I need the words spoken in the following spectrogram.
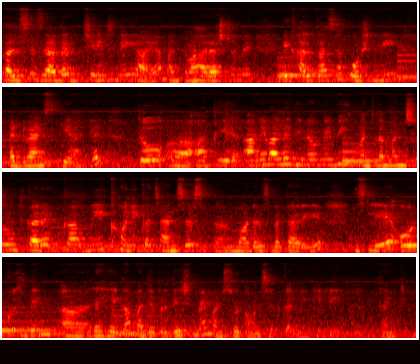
कल से ज़्यादा चेंज नहीं आया। महाराष्ट्र में एक हल्का सा पोर्शन ही एडवांस किया है। तो अभी आने वाले दिनों में भी मतलब मानसून करंट का वीक होने का चांसेस मॉडल्स बता रही है। इसलिए और कुछ दिन रहेगा मध्य प्रदेश में मानसून ऑनसेट करने के लिए। थैंक यू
